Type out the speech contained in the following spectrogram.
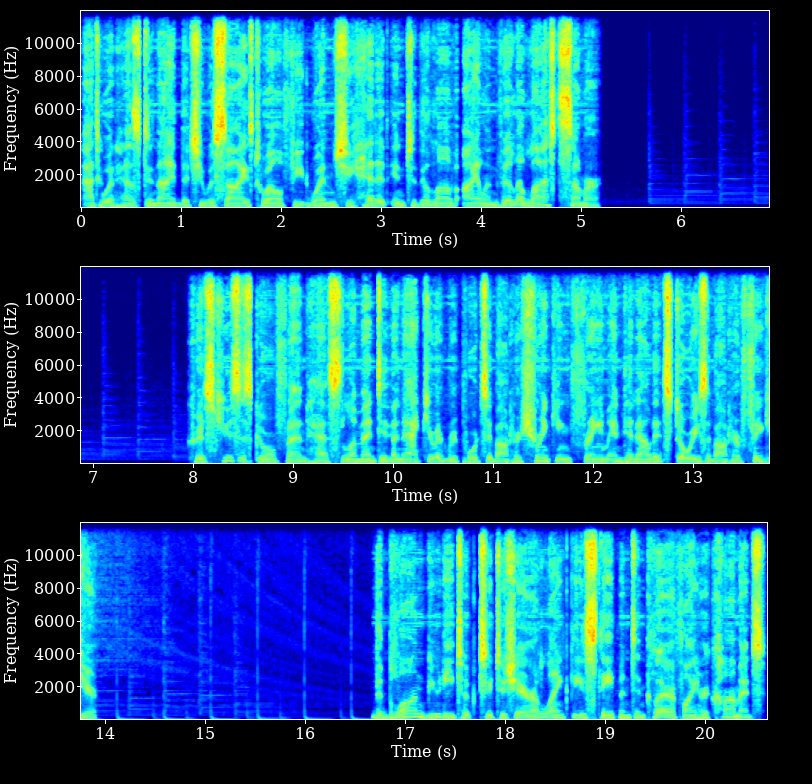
Attwood has denied that she was size 12 feet when she headed into the Love Island villa last summer. Chris Hughes' girlfriend has lamented inaccurate reports about her shrinking frame and hit-out at stories about her figure. The blonde beauty took to to share a lengthy statement and clarify her comments,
